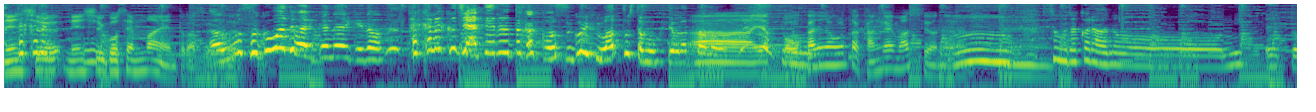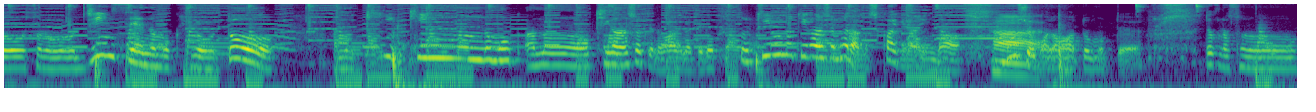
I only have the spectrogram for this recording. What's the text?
年収年収5000万円とかする。あもうそこまではいかないけど宝くじ当てるとかこうすごいふわっとした目標だったの。あーやっぱお金のことは考えますよね、うん。うん。そうだからあのえっとその人生の目標とあの金金運のもあのー祈願書っていうのがあるんだけどその金運の祈願書まだ私書いてないんだ。どうしようかなと思って。だからその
